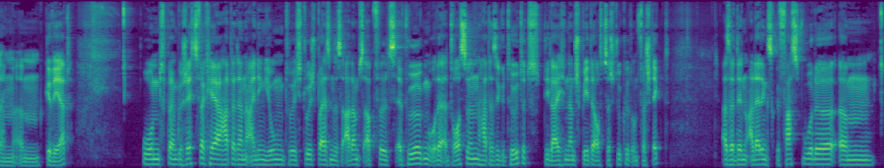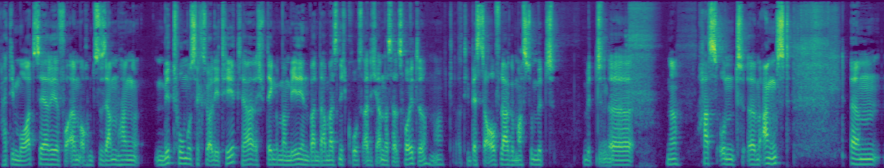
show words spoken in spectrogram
ähm, ähm, gewährt. Und beim Geschlechtsverkehr hat er dann einigen Jungen durch Durchbeißen des Adamsapfels erwürgen oder erdrosseln, hat er sie getötet, die Leichen dann später auch zerstückelt und versteckt. Als er denn allerdings gefasst wurde, ähm, hat die Mordserie vor allem auch im Zusammenhang mit Homosexualität, ja, ich denke mal, Medien waren damals nicht großartig anders als heute. Ne? Die beste Auflage machst du mit, mit mhm. äh, ne, Hass und ähm, Angst. Ähm,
